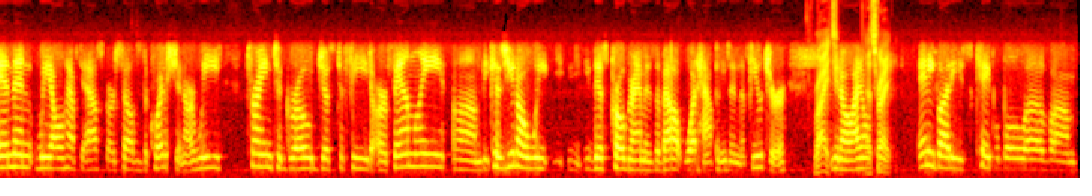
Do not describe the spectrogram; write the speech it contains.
and then we all have to ask ourselves the question: Are we trying to grow just to feed our family um, because you know we this program is about what happens in the future. Right. You know, I don't That's right. Anybody's capable of um,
